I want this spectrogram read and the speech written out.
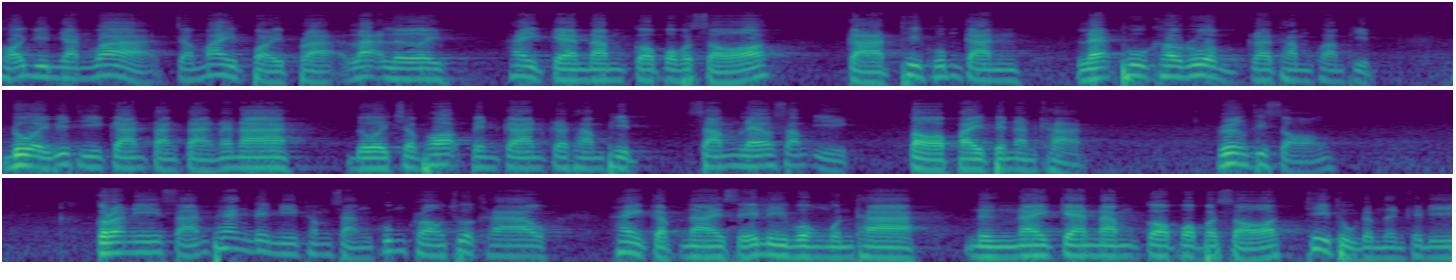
ขอยืนยันว่าจะไม่ปล่อยปละละเลย ให้แกนนำกปปส กาดที่คุ้มกัน และผู้เข้าร่วมกระทำความผิด ด้วยวิธีการต่างๆ นานา โดยเฉพาะเป็นการกระทำผิดซ้ำแล้วซ้ำอีกต่อไปเป็นอันขาด เรื่องที่สองกรณีศาลแพ่งได้มีคำสั่งคุ้มครองชั่วคราว ให้กับนายเสรีวงมนทาหนึ่งในแกนนำกปปสที่ถูกดำเนินคดี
